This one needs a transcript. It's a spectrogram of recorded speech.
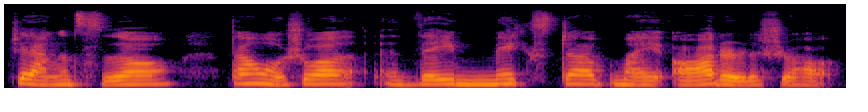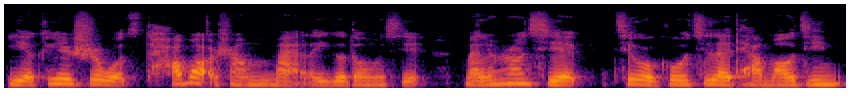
这两个词哦，当我说 they mixed up my order 的时候，也可以是我在淘宝上买了一个东西，买了双鞋，结果给我寄了条毛巾，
